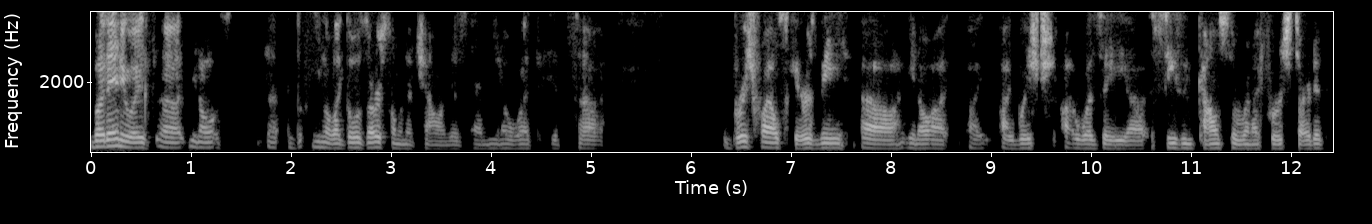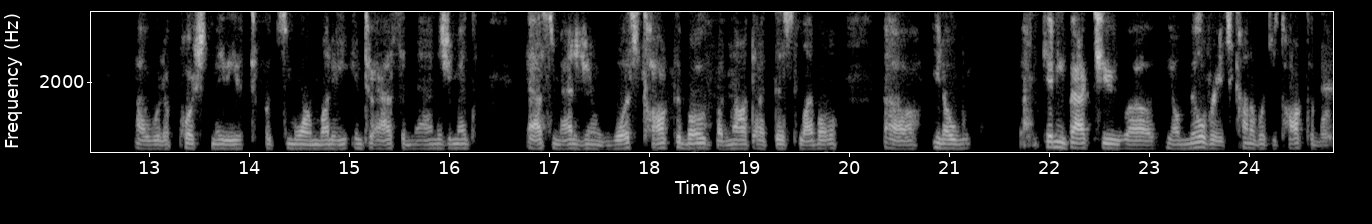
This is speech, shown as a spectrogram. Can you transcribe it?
but anyways, uh, you know uh, you know like those are some of the challenges and you know what it's uh bridge file scares me. Uh, you know, I, I, I wish I was a, uh, seasoned counselor when I first started. I would have pushed maybe to put some more money into asset management. Asset management was talked about, but not at this level. Uh, you know, getting back to uh, you know mill rates, kind of what you talked about.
